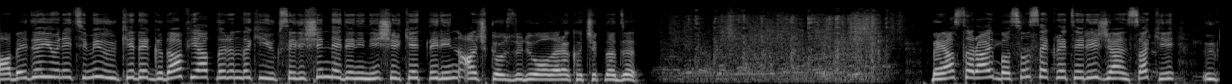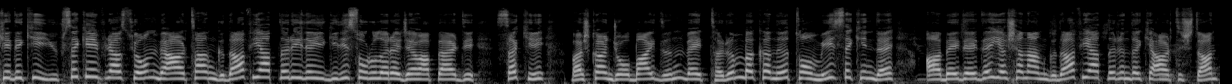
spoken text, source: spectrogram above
ABD yönetimi ülkede gıda fiyatlarındaki yükselişin nedenini şirketlerin açgözlülüğü olarak açıkladı. Beyaz Saray Basın Sekreteri Jen Psaki, ülkedeki yüksek enflasyon ve artan gıda fiyatları ile ilgili sorulara cevap verdi. Psaki, Başkan Joe Biden ve Tarım Bakanı Tom Vilsack'in de ABD'de yaşanan gıda fiyatlarındaki artıştan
